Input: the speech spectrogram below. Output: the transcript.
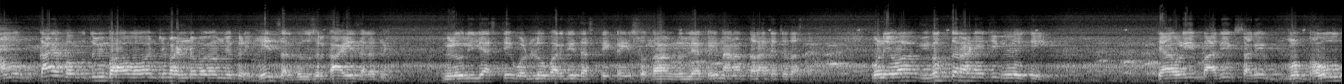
मग काय बाबू तुम्ही भावाभावांची भांडणं बघा आमच्याकडे. हेच चालतं दुसरं काही चालत नाही. मिळवलेली असते वडलोपार्जित असते काही स्वतः मिळवल्या काही नाना तरा त्याच्यात असतात. पण जेव्हा विभक्त राहण्याची वेळ येते त्यावेळी बारीक सारे मग भाऊ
